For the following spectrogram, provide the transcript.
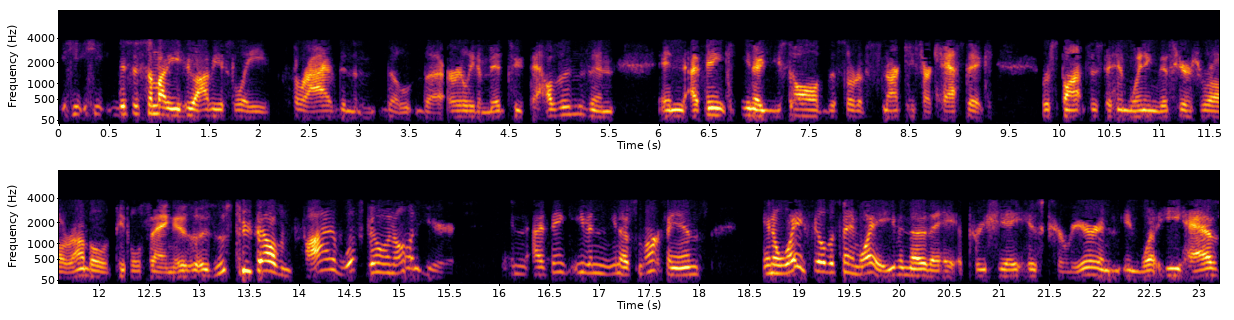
he he this is somebody who obviously thrived in the the, the early to mid 2000s and and I think, you know, you saw the sort of snarky, sarcastic responses to him winning this year's Royal Rumble. People saying, "Is, is this 2005? What's going on here?" And I think even you know smart fans, in a way, feel the same way, even though they appreciate his career and, and what he has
